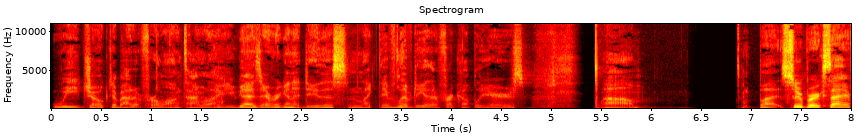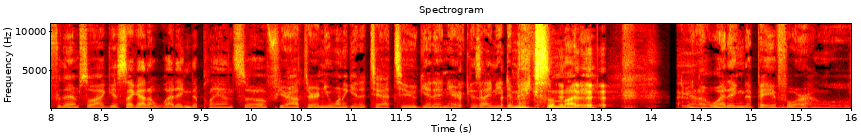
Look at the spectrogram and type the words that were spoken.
we joked about it for a long time. We're like, "You guys ever gonna do this?" And like they've lived together for a couple years, um, but super excited for them. So I guess I got a wedding to plan. So if you're out there and you want to get a tattoo, get in here because I need to make some money. I got a wedding to pay for. Oh,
